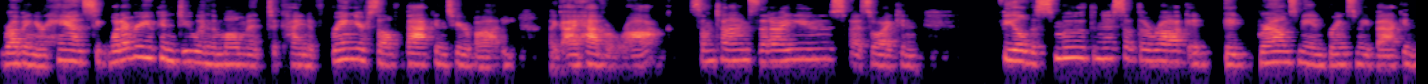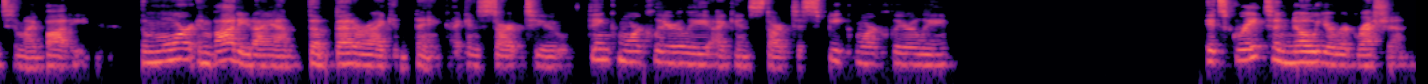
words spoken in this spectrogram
rubbing your hands, whatever you can do in the moment to kind of bring yourself back into your body. Like, I have a rock sometimes that I use uh, so I can feel the smoothness of the rock. It, it grounds me and brings me back into my body the more embodied I am, the better I can think. I can start to think more clearly. I can start to speak more clearly. It's great to know your regression.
